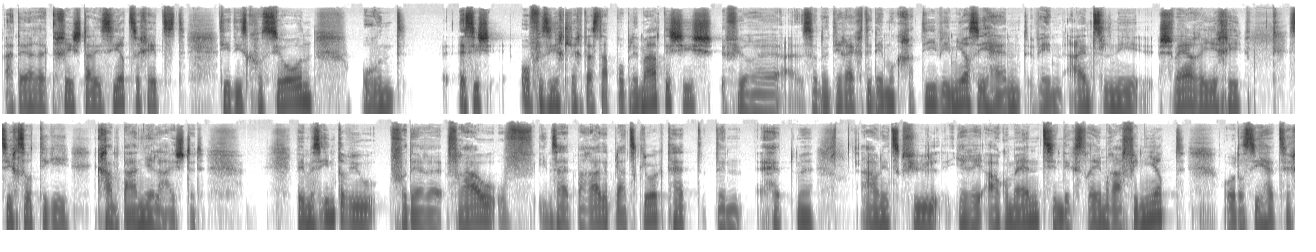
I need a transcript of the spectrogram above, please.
An der kristallisiert sich jetzt die Diskussion und es ist offensichtlich, dass das problematisch ist für äh, so eine direkte Demokratie, wie wir sie haben, wenn einzelne Schwerreiche sich solche Kampagnen leisten. Wenn man das Interview von der Frau auf Inside Paradeplatz geschaut hat, dann hat man auch nicht das Gefühl, ihre Argumente sind extrem raffiniert oder sie hat sich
